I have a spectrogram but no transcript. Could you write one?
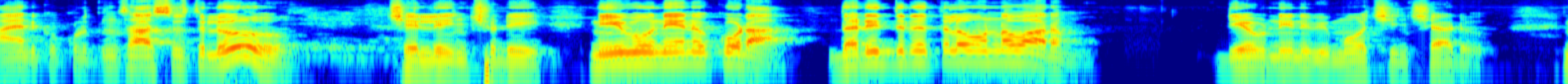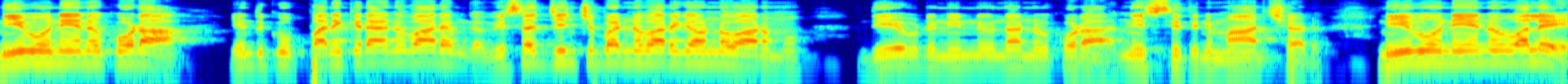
ఆయనకు కృతజ్ఞతాస్తుతులు చెల్లించుడి. నీవు నేను కూడా దరిద్రతలో ఉన్నవారం దేవుడు నేను విమోచించాడు. నీవు నేను కూడా ఎందుకు పనికిరాని వారంగా విసర్జించబడిన వారిగా ఉన్నవారము? దేవుడు నిన్ను నన్ను కూడా నీ స్థితిని మార్చాడు. నీవు నేను వలె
